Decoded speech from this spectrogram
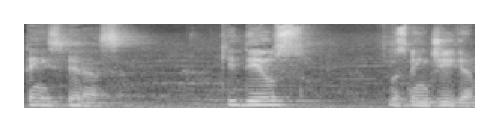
tem esperança. Que Deus nos bendiga.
